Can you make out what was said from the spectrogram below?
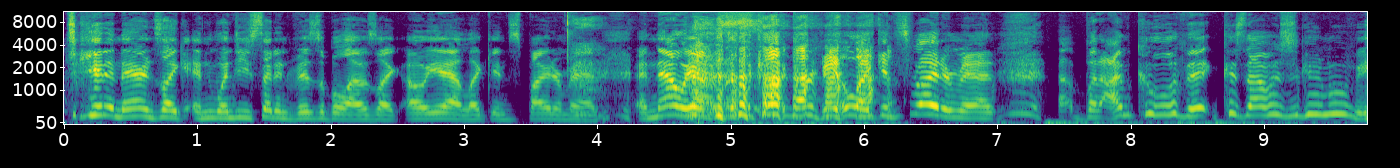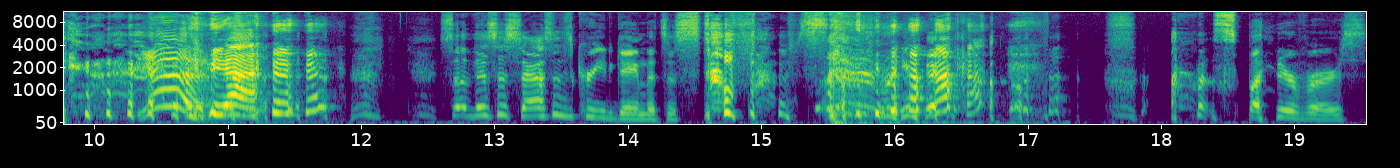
to get in there. And it's like, and when you said invisible, I was like, oh yeah, like in Spider Man. And now we have the cock reveal like in Spider Man. Uh, but I'm cool with it because that was a good movie. Yeah. yeah. so this Assassin's Creed game that's a stealth, stealth remake Spider Verse.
